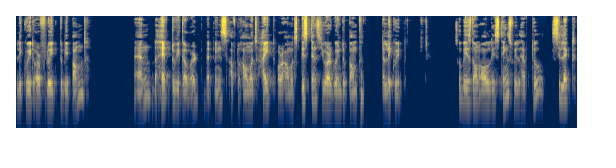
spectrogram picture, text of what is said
liquid or fluid to be pumped and the head to be covered. That means up to how much height or how much distance you are going to pump the liquid. So based on all these things we'll have to select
